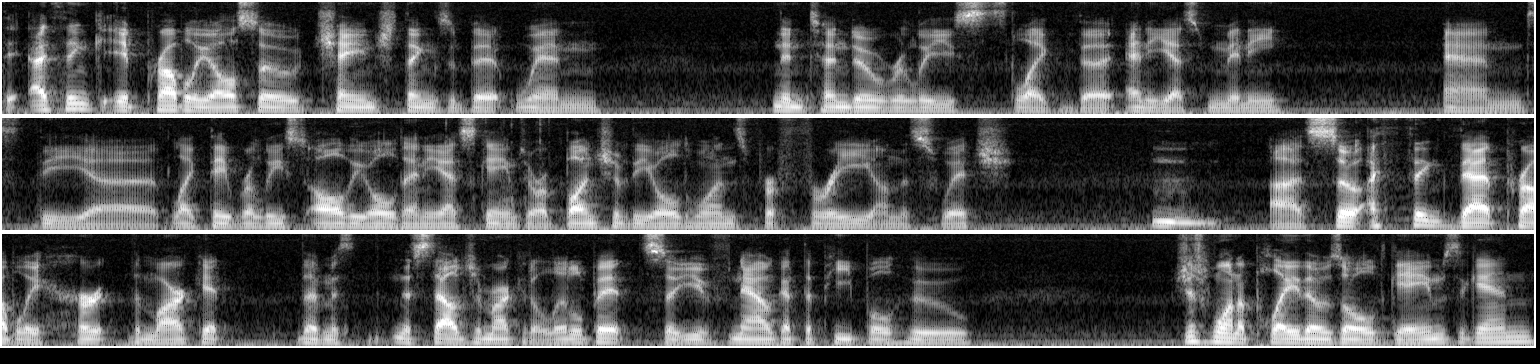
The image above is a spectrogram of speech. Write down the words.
th- I think it probably also changed things a bit when Nintendo released like the NES Mini, and the uh, like they released all the old NES games or a bunch of the old ones for free on the Switch. Hmm. Uh, so I think that probably hurt the market, the nostalgia market a little bit. So you've now got the people who just want to play those old games again,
